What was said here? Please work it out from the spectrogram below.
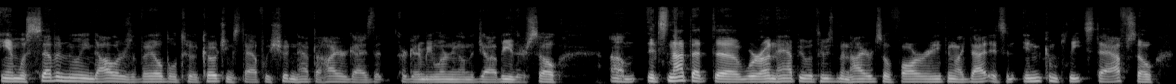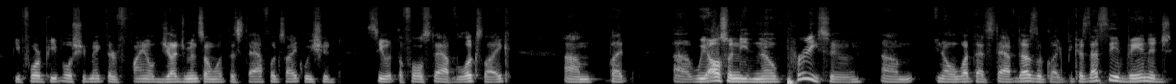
And with $7 million available to a coaching staff, we shouldn't have to hire guys that are going to be learning on the job either. So um, it's not that uh, we're unhappy with who's been hired so far or anything like that. It's an incomplete staff. So before people should make their final judgments on what the staff looks like, we should see what the full staff looks like. Um, but uh, we also need to know pretty soon, um, you know, what that staff does look like because that's the advantage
